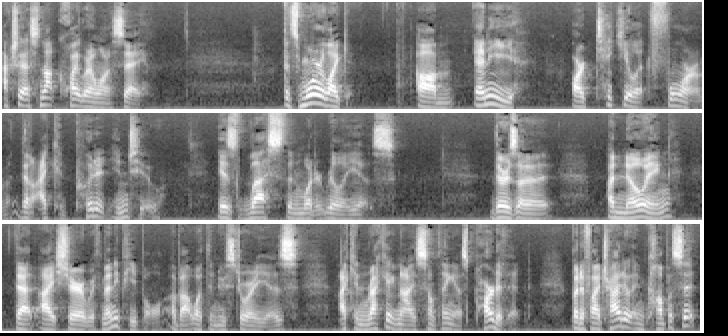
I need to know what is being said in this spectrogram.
Actually, that's not quite what I want to say it's more like um, any articulate form that I could put it into is less than what it really is. There's a, a knowing that I share with many people about what the new story is. I can recognize something as part of it. But if I try to encompass it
